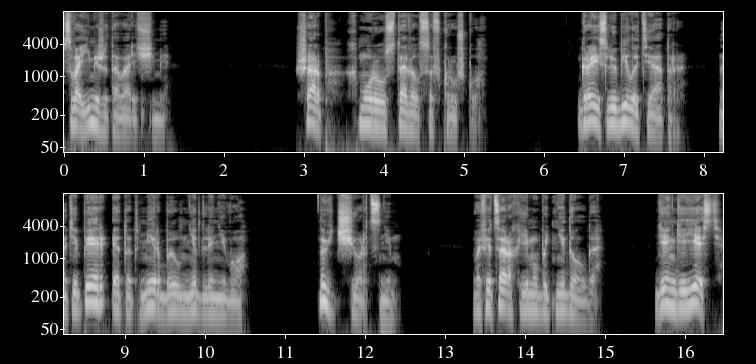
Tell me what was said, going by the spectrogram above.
своими же товарищами. Шарп хмуро уставился в кружку. Грейс любила театр, но теперь этот мир был не для него. Ну и черт с ним. В офицерах ему быть недолго. Деньги есть,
